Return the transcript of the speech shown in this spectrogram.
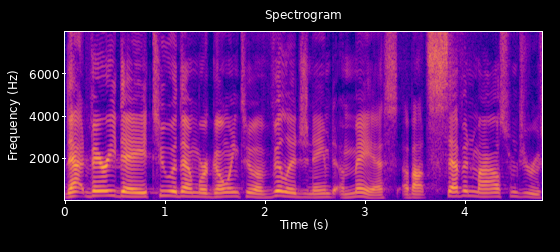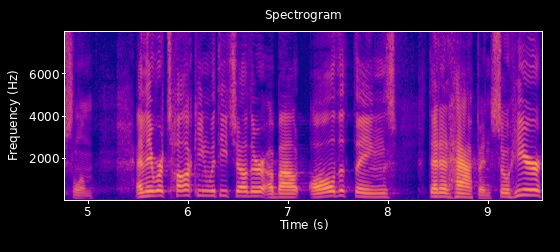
That very day, two of them were going to a village named Emmaus, about seven miles from Jerusalem, and they were talking with each other about all the things that had happened. So here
